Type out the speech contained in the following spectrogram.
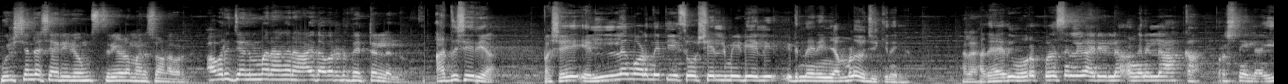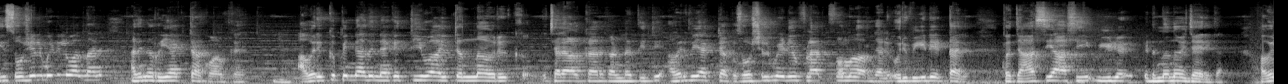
പുരുഷന്റെ ശരീരവും സ്ത്രീയുടെ മനസ്സുമാണ് അവർക്ക്. അവർ ജന്മൻ അങ്ങനെ ആയത് അവരുടെ തെറ്റല്ലല്ലോ. അത് ശരിയാ. പക്ഷേ എല്ലാം കൊണ്ടുവന്നിട്ട് ഈ സോഷ്യൽ മീഡിയയിൽ ഇടുന്നതിന് നമ്മൾ യോജിക്കുന്നില്ല? അതായത് ഓരോ പേഴ്സണൽ കാര്യമില്ല അങ്ങനെയല്ല ആക്കാം. പ്രശ്നമില്ല. ഈ സോഷ്യൽ മീഡിയയിൽ വന്നാൽ അതിനെ റിയാക്ട് ആക്കും ആൾക്കാർ അവർക്ക് പിന്നെ അത് നെഗറ്റീവ് ആയിട്ടെന്ന അവർ ചില ആൾക്കാർ കണ്ടെത്തിയിട്ട് അവർ റിയാക്ട് ആക്കും. സോഷ്യൽ മീഡിയ പ്ലാറ്റ്ഫോം എന്ന് പറഞ്ഞാൽ ഒരു വീഡിയോ ഇട്ടാൽ ഇപ്പൊ ജാസി ആസി വീഡിയോ ഇടുന്നെന്ന് വിചാരിക്കാം. അവർ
